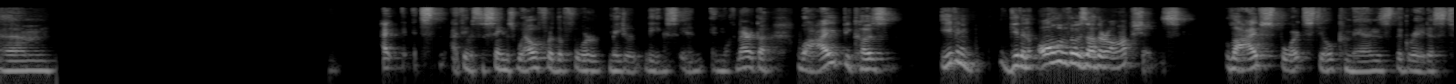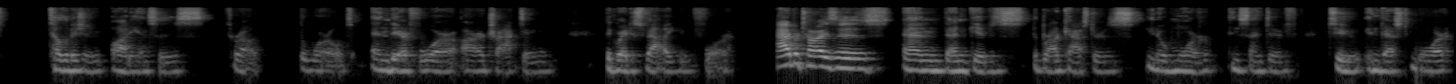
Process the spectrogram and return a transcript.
Um, I, I think it's the same as well for the four major leagues in, in North America. Why? Because even given all of those other options, live sports still commands the greatest television audiences throughout the world and therefore are attracting the greatest value for advertises and then gives the broadcasters, you know, more incentive to invest more.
